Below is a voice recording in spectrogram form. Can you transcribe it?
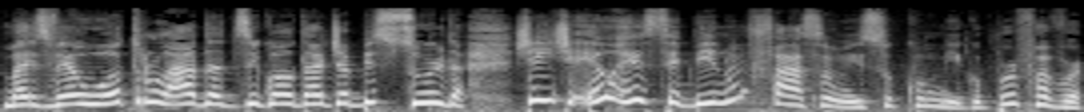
mas vê o outro lado, a desigualdade absurda. Gente, eu recebi, não façam isso comigo, por favor,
